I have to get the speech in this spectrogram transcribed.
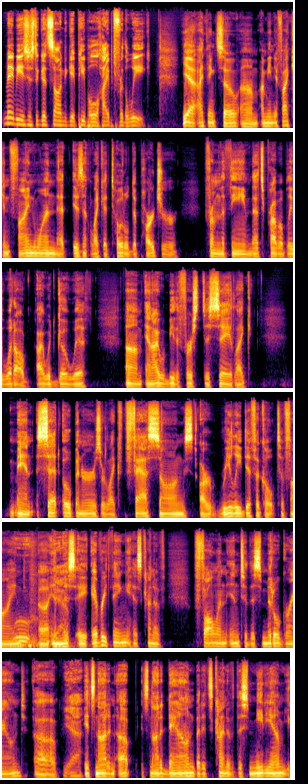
maybe it's just a good song to get people hyped for the week? Yeah, I think so. Um, I mean, if I can find one that isn't like a total departure from the theme, that's probably what I'll I would go with. Um, and I would be the first to say, like, man, set openers or like fast songs are really difficult to find Ooh, uh, in yeah. this. A- everything has kind of fallen into this middle ground. Uh, Yeah. it's not an up, it's not a down, but it's kind of this medium. You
